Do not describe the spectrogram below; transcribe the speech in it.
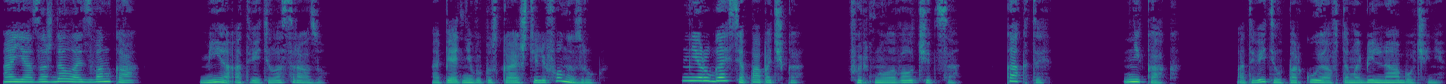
А я заждалась звонка. Мия ответила сразу. Опять не выпускаешь телефон из рук? Не ругайся, папочка, фыркнула волчица. Как ты? Никак, ответил, паркуя автомобиль на обочине.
